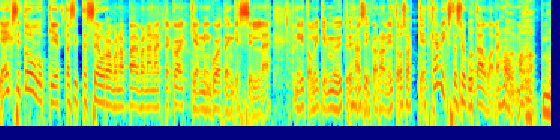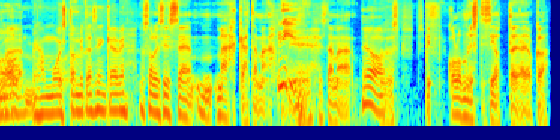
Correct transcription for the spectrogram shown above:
Ja eikö sitten ollutkin, että sitten seuraavana päivänä näiden kaikkien niin kuin jotenkin silleen, niitä olikin myyty ihan sikana niitä osakkeet. Kävikö tässä joku tällainen homma? Mä en ihan muista, mitä siinä kävi. No, se oli siis se mähkä tämä. Niin. Tämä Joo. kolumnistisijoittaja, joka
